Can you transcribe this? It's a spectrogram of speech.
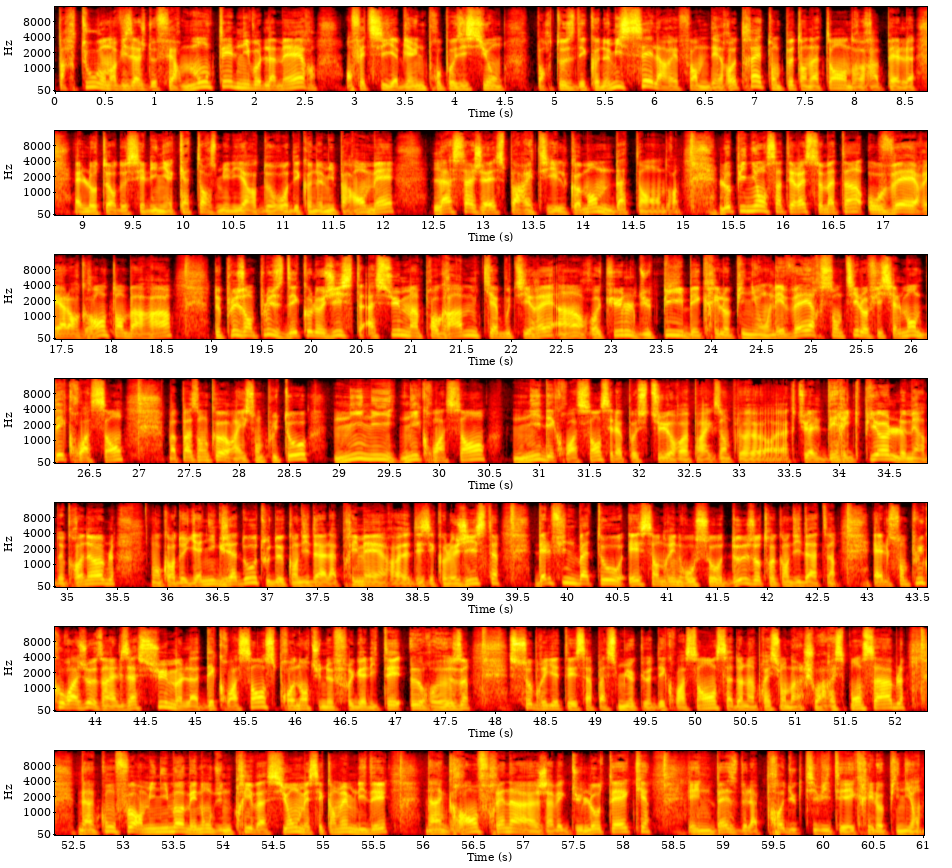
Partout, on envisage de faire monter le niveau de la mer. En fait, si, il y a bien une proposition porteuse d'économie, c'est la réforme des retraites. On peut en attendre, rappelle l'auteur de ces lignes, 14 milliards d'euros d'économies par an, mais la sagesse, paraît-il, commande d'attendre. L'opinion s'intéresse ce matin au vert et à leur grand embarras. De plus en plus d'écologistes assument un programme qui aboutirait à un recul du PIB, écrit l'opinion. Les verts sont-ils officiellement décroissants? Bah, Pas encore, hein. ils sont plutôt ni ni, ni croissants, ni décroissants. C'est la posture, par exemple, euh, actuelle d'Éric Piolle, le maire de Grenoble, ou encore de Yannick Jadot, tous deux candidats à la primaire euh, des écologistes. Delphine Bateau et Sandrine Rousseau, deux autres candidates, elles sont plus courageuses. Hein. Elles assument la décroissance, prenant une frugalité heureuse. Sobriété, ça passe mieux que décroissance. Ça donne l'impression d'un choix responsable, d'un confort minimum et non d'une privation. Mais c'est quand même l'idée d'un grand freinage avec du low-tech et une baisse de la productivité, écrit l'opinion.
